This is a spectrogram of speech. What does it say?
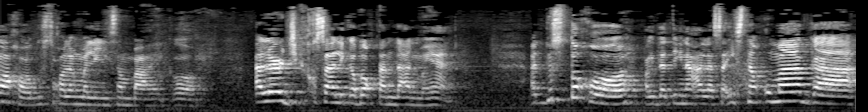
mo ako, gusto ko lang malinis ang bahay ko. Allergic ako sa alikabok, tandaan mo yan. At gusto ko, pagdating ng alas 6 ng umaga,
